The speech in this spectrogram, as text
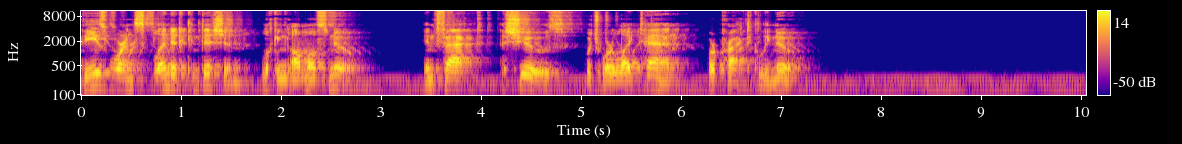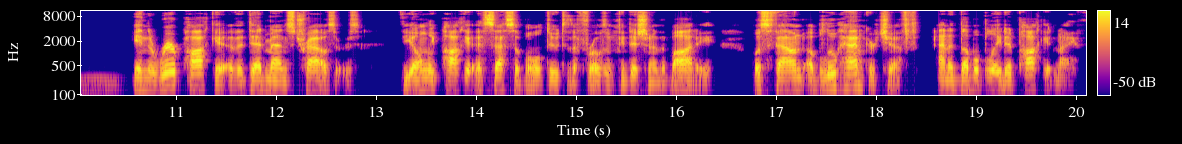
these were in splendid condition, looking almost new. In fact, the shoes, which were like tan, were practically new. In the rear pocket of the dead man's trousers, the only pocket accessible due to the frozen condition of the body, was found a blue handkerchief and a double bladed pocket knife.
